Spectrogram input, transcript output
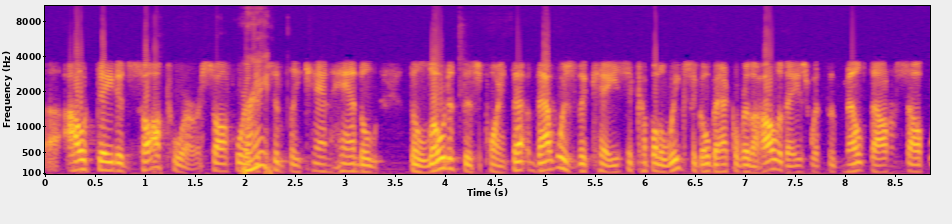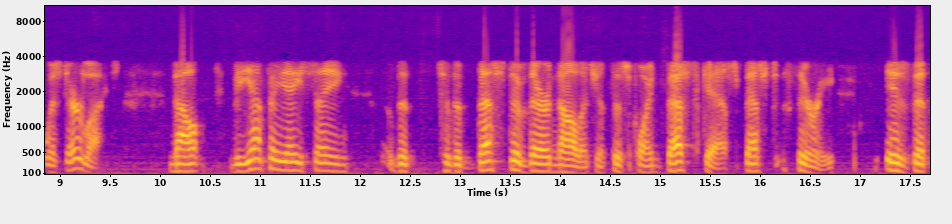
uh, outdated software, software right. that simply can't handle the load at this point. That that was the case a couple of weeks ago, back over the holidays, with the meltdown of Southwest Airlines. Now, the FAA saying that to the best of their knowledge at this point, best guess, best theory, is that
